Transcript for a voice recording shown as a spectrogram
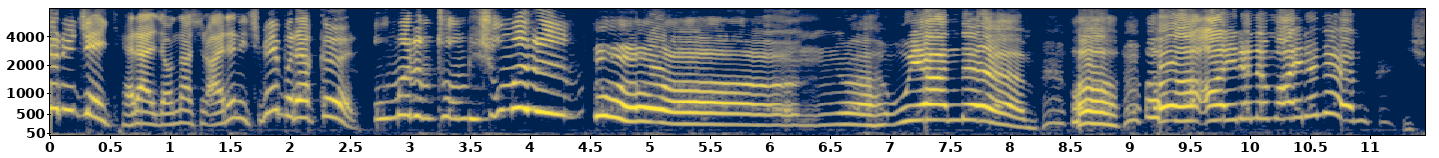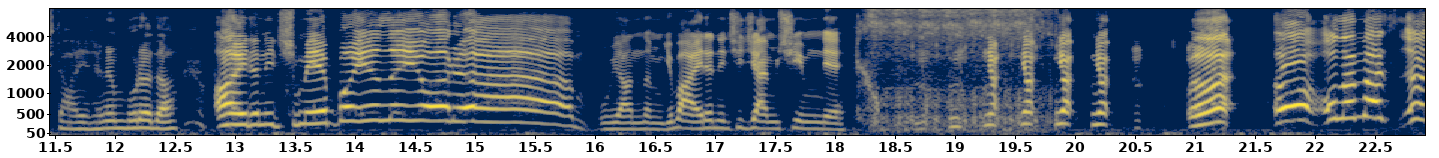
dönecek. Herhalde ondan sonra ayran içmeyi bırakır. Umarım Tombiş, umarım. Ah, uyandım. Ah, ah, ayranım ayranım. İşte ayranım burada. Ayran içmeye bayılıyorum. Uyandığım gibi ayran içeceğim şimdi. Ah, ah, olamaz. Ah,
